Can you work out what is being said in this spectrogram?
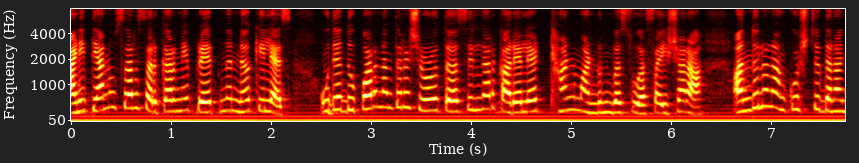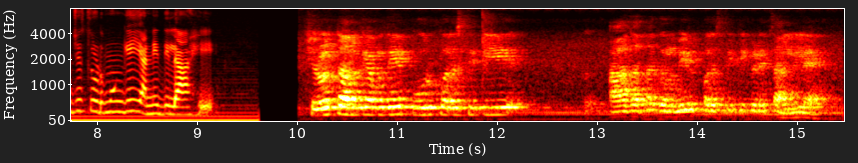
आणि त्यानुसार सरकारने प्रयत्न न केल्यास उद्या दुपारनंतर शिरोळ तहसीलदार कार्यालयात ठाण मांडून बसू असा इशारा आंदोलन अंकुशचे धनंजय चुडमुंगे यांनी दिला आहे. शिरोळ तालुक्यामध्ये पूर परिस्थिती आज आता गंभीर परिस्थितीकडे चाललेली आहे.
